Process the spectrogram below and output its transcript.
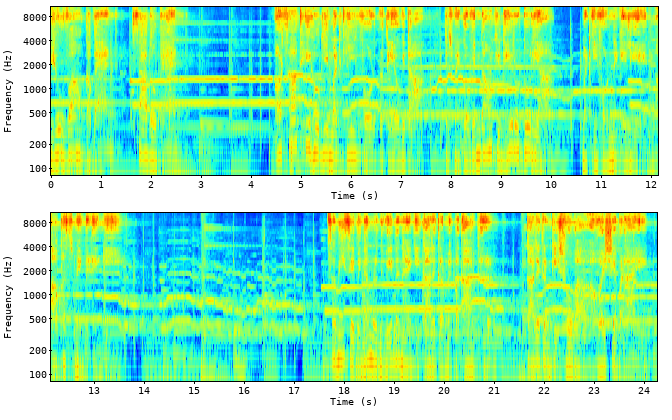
युवाओं का बैंड साधो बैंड और साथ ही होगी मटकी फोड़ प्रतियोगिता, जिसमें गोविंदाओं की ढेरों टोलियाँ मटकी फोड़ने के लिए आपस में भिड़ेंगी सभी से विनम्र निवेदन है कि कार्यक्रम में पधार कर कार्यक्रम की शोभा अवश्य बढ़ाएँ।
